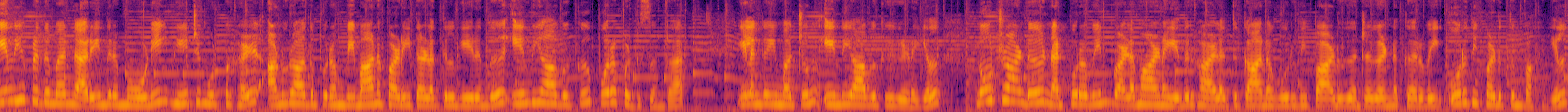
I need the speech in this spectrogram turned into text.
இந்திய பிரதமர் நரேந்திர மோடி நேற்று முற்பகல் அனுராதபுரம் விமானப்படை தளத்தில் இருந்து இந்தியாவுக்கு புறப்பட்டு சென்றார். இலங்கை மற்றும் இந்தியாவுக்கு இடையில் நூற்றாண்டு நட்புறவின் வளமான எதிர்காலத்துக்கான உறுதிப்பாடு என்ற எண்ணக்கருவை உறுதிப்படுத்தும் வகையில்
